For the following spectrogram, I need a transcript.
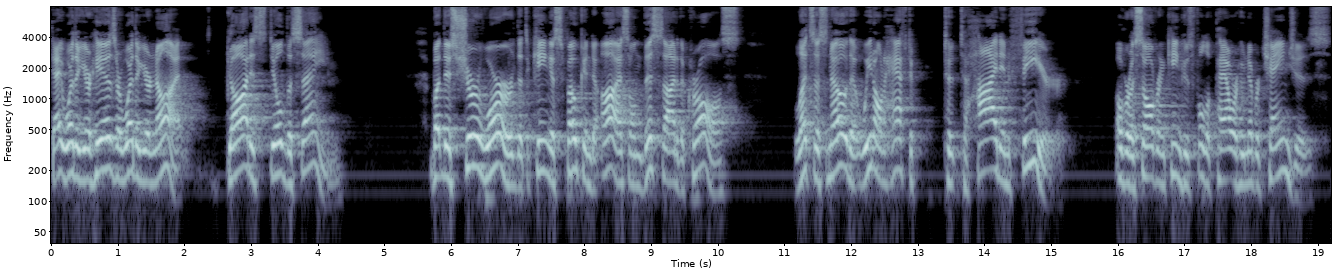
Okay, whether you're His or whether you're not, God is still the same. But this sure word that the King has spoken to us on this side of the cross lets us know that we don't have to, to, to hide in fear over a sovereign King who's full of power, who never changes.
